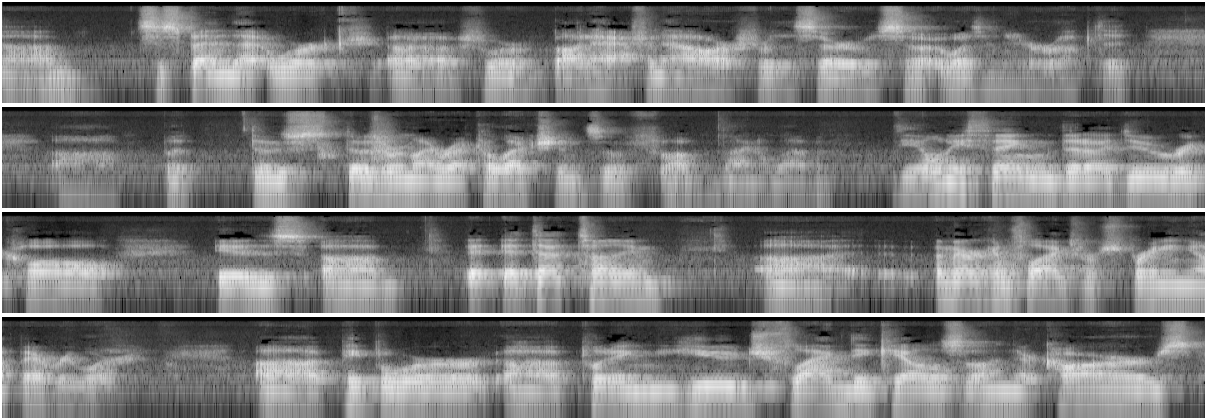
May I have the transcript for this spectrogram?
um, suspend that work uh, for about half an hour for the service so it wasn't interrupted. Uh, but those those were my recollections of um, 9/11. The only thing that I do recall is um, at, at, that time, uh, American flags were springing up everywhere. Uh, people were uh, putting huge flag decals on their cars,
